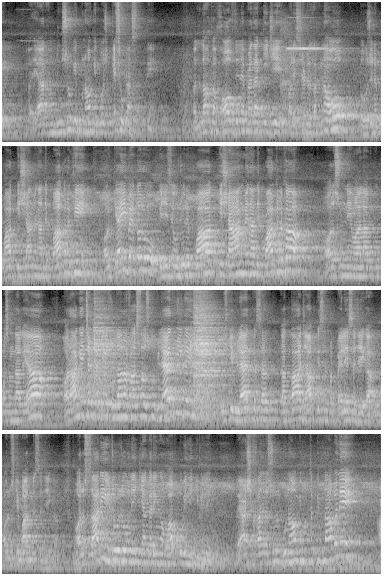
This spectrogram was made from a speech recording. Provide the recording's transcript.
तो यार हम दूसरों के गुनाहों के बोझ कैसे उठा सकते हैं? तो अल्लाह का खौफ दिल में पैदा कीजिए और स्टेटस रखना हो तो हजूर पाक की शान में नाते पाक रखें। और क्या ही बेहतर हो कि जिसे हजूर पाक की शान में नाते पाक रखा और सुनने वाला को पसंद आ गया। और आगे चल कर के खुदा ना खास्ता उसको विलायत मिल गई। उसकी विलायत का सर, का ताज आपके सर पर पहले सजेगा और उसके बाद में सजेगा। और सारी जो जो नेकियाँ करेंगे, वो आपको भी नेकी मिलेगी। तो आशिक़ान रसूल गुनाहों के मुतकब ना बने।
